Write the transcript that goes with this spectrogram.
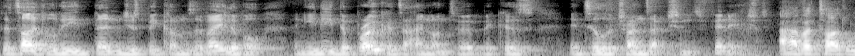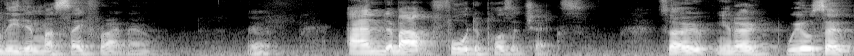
the title deed then just becomes available, and you need the broker to hang on to it because until the transaction's finished. I have a title deed in my safe right now, yeah, and about four deposit checks. So you know, we also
